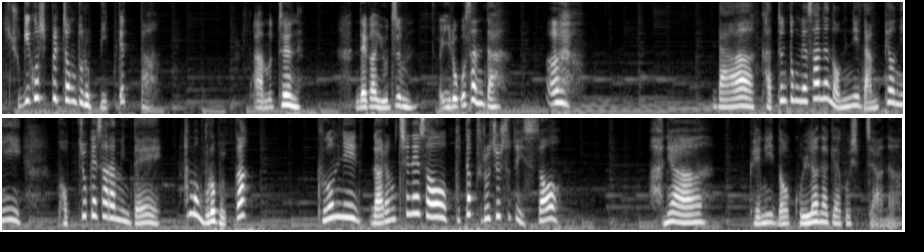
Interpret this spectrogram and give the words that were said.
죽이고 싶을 정도로 밉겠다. 아무튼 내가 요즘 이러고 산다. 아휴. 나 같은 동네 사는 언니 남편이 법조계 사람인데 한번 물어볼까? 그 언니 나랑 친해서 부탁 들어줄 수도 있어. 아니야. 괜히 너 곤란하게 하고 싶지 않아.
